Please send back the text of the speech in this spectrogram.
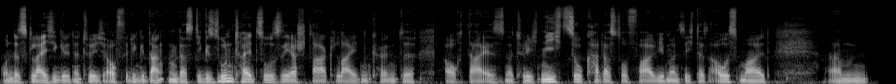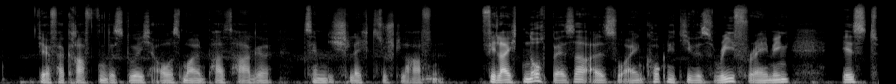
Und das Gleiche gilt natürlich auch für den Gedanken, dass die Gesundheit so sehr stark leiden könnte. Auch da ist es natürlich nicht so katastrophal, wie man sich das ausmalt. Ähm, wir verkraften das durchaus mal ein paar Tage ziemlich schlecht zu schlafen. Vielleicht noch besser als so ein kognitives Reframing ist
